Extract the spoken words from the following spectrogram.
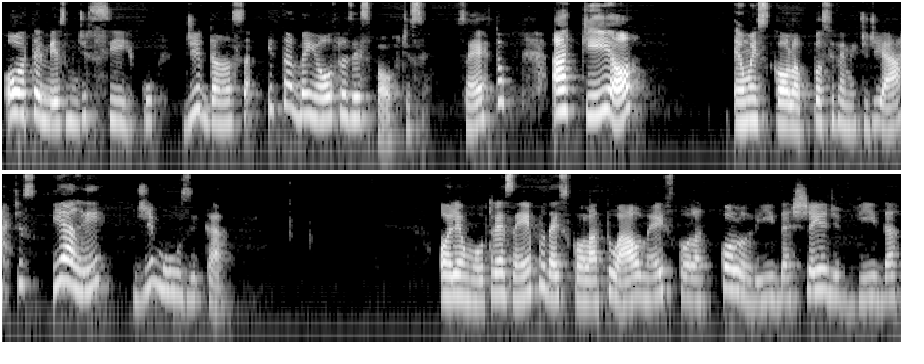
ou até mesmo de circo, de dança e também outros esportes, certo? Aqui, ó, é uma escola possivelmente de artes e ali de música. Olha um outro exemplo da escola atual, né? Escola colorida, cheia de vida,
